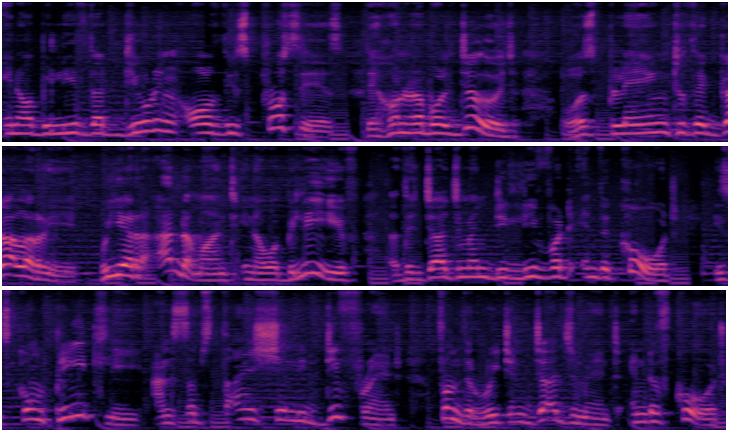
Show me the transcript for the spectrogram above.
in our belief that during all this process, the Honorable Judge was playing to the gallery. We are adamant in our belief that the judgment delivered in the court is completely and substantially different from the written judgment. End of quote.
